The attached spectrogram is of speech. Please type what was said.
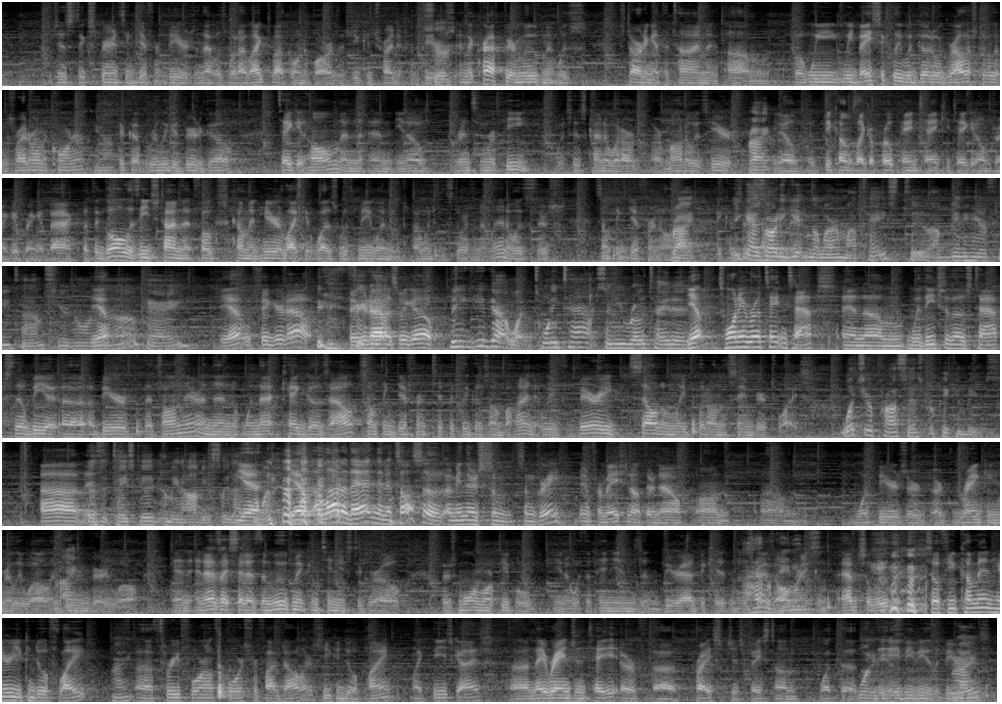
just experiencing different beers, and that was what I liked about going to bars is you could try different beers. Sure. And the craft beer movement was starting at the time. And um, but we we basically would go to a growler store that was right around the corner, yeah. pick up really good beer to go, take it home, and and you know rinse and repeat, which is kind of what our, our motto is here. Right. You know, it becomes like a propane tank. You take it home, drink it, bring it back. But the goal is each time that folks come in here, like it was with me when I went to the stores in Atlanta, was there's something different on right. it. Because you guys are already getting to learn my taste too. I've been here a few times. You're going, yep. oh, okay. Yeah, we figure it out. Figure it out, as we go. But you, have got what, 20 taps and you rotate it? Yep, 20 rotating taps. And um, with each of those taps, there'll be a, a, beer that's on there. And then when that keg goes out, something different typically goes on behind it. We've very seldomly put on the same beer twice. What's your process for picking beers? Uh, Does it taste good? I mean, obviously that's yeah, one. yeah, a lot of that, and then it's also, I mean, there's some some great information out there now on um, what beers are, are, ranking really well and right. doing very well. And, and as I said, as the movement continues to grow, there's more and more people, you know, with opinions and beer advocate, and those I guys all rank them. Absolutely. so if you come in here, you can do a flight, right. uh, three, four ounce pours for five dollars. You can do a pint like these guys, uh, and they range in ta- or uh, price just based on what the what the is. ABV of the beer right. is.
